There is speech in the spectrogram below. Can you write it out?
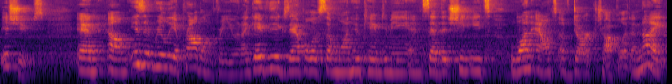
issues. And um, is it really a problem for you? And I gave the example of someone who came to me and said that she eats one ounce of dark chocolate a night.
